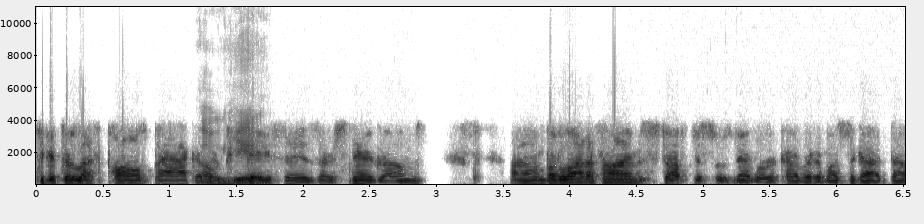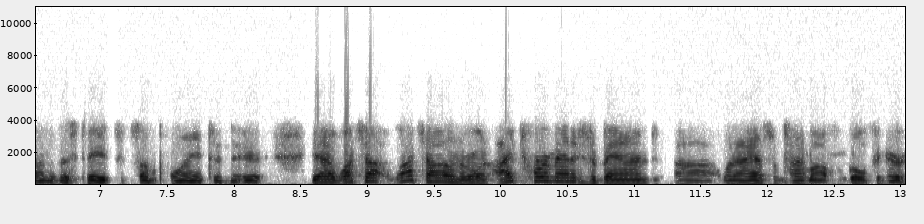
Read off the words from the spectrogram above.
to get their Les Pauls back or Oh, their P yeah. basses or snare drums. Um, but a lot of times stuff just was never recovered. It must have got down to the states at some point. And it, yeah, watch out, watch out on the road. I tour managed a band uh, when I had some time off from Goldfinger,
